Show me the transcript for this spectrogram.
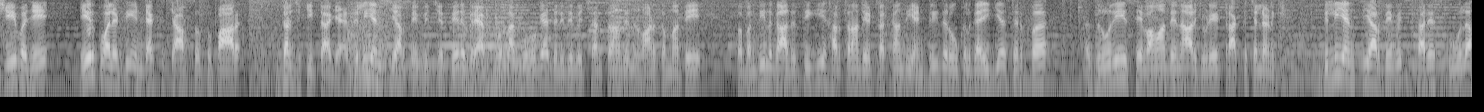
6 ਵਜੇ 에ਅਰ ਕੁਆਲਿਟੀ ਇੰਡੈਕਸ 400 ਤੋਂ ਪਾਰ ਦਰਜ ਕੀਤਾ ਗਿਆ ਹੈ। ਦਿੱਲੀ ਐਨਸੀਆਰ ਦੇ ਵਿੱਚ ਫਿਰ ਗ੍ਰੈਫ ਹੋਰ ਲਾਗੂ ਹੋ ਗਿਆ। ਦਿੱਲੀ ਦੇ ਵਿੱਚ ਹਰ ਤਰ੍ਹਾਂ ਦੇ ਨਿਰਮਾਣ ਕੰਮਾਂ ਤੇ ਪਾਬੰਦੀ ਲਗਾ ਦਿੱਤੀ ਗਈ ਹਰ ਤਰ੍ਹਾਂ ਦੇ ਟਰੱਕਾਂ ਦੀ ਐਂਟਰੀ ਤੇ ਰੋਕ ਲਗਾਈ ਗਈ ਹੈ। ਸਿਰਫ ਜ਼ਰੂਰੀ ਸੇਵਾਵਾਂ ਦੇ ਨਾਲ ਜੁੜੇ ਟਰੱਕ ਚੱਲਣਗੇ। ਦਿੱਲੀ ਐਨਸੀਆਰ ਦੇ ਵਿੱਚ ਸਾਰੇ ਸਕੂਲ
